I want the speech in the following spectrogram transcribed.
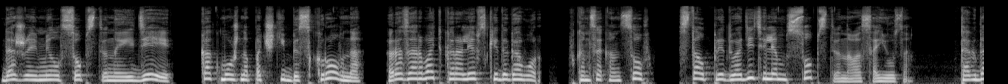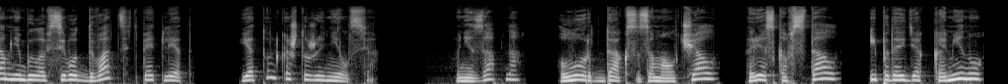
даже имел собственные идеи, как можно почти бескровно разорвать королевский договор. В конце концов, стал предводителем собственного союза. Тогда мне было всего 25 лет. Я только что женился. Внезапно лорд Дакс замолчал, резко встал и, подойдя к камину,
